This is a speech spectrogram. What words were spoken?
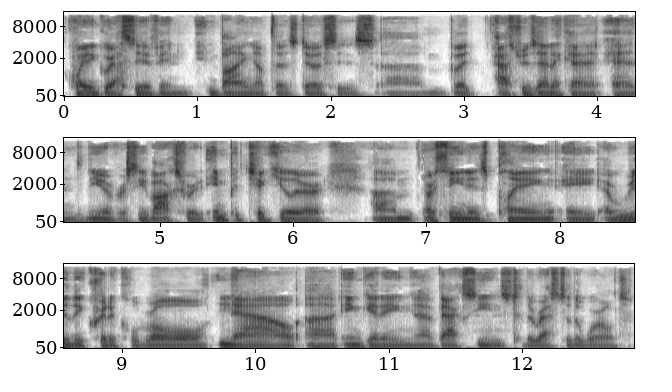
quite aggressive in in buying up those doses. Um, but AstraZeneca and the University of Oxford, in particular, um, are seen as playing a, a really critical role now uh, in getting uh, vaccines to the rest of the world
